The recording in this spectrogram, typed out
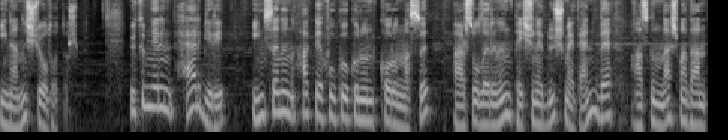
inanış yoludur. Hükümlerin her biri insanın hak ve hukukunun korunması, arzularının peşine düşmeden ve azgınlaşmadan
